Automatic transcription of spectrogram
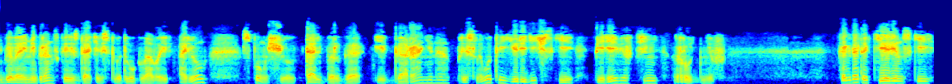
белоэмигрантское издательство «Двуглавый орел» с помощью Тальберга и Гаранина пресловутый юридический перевертень Руднев. Когда-то Керенский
